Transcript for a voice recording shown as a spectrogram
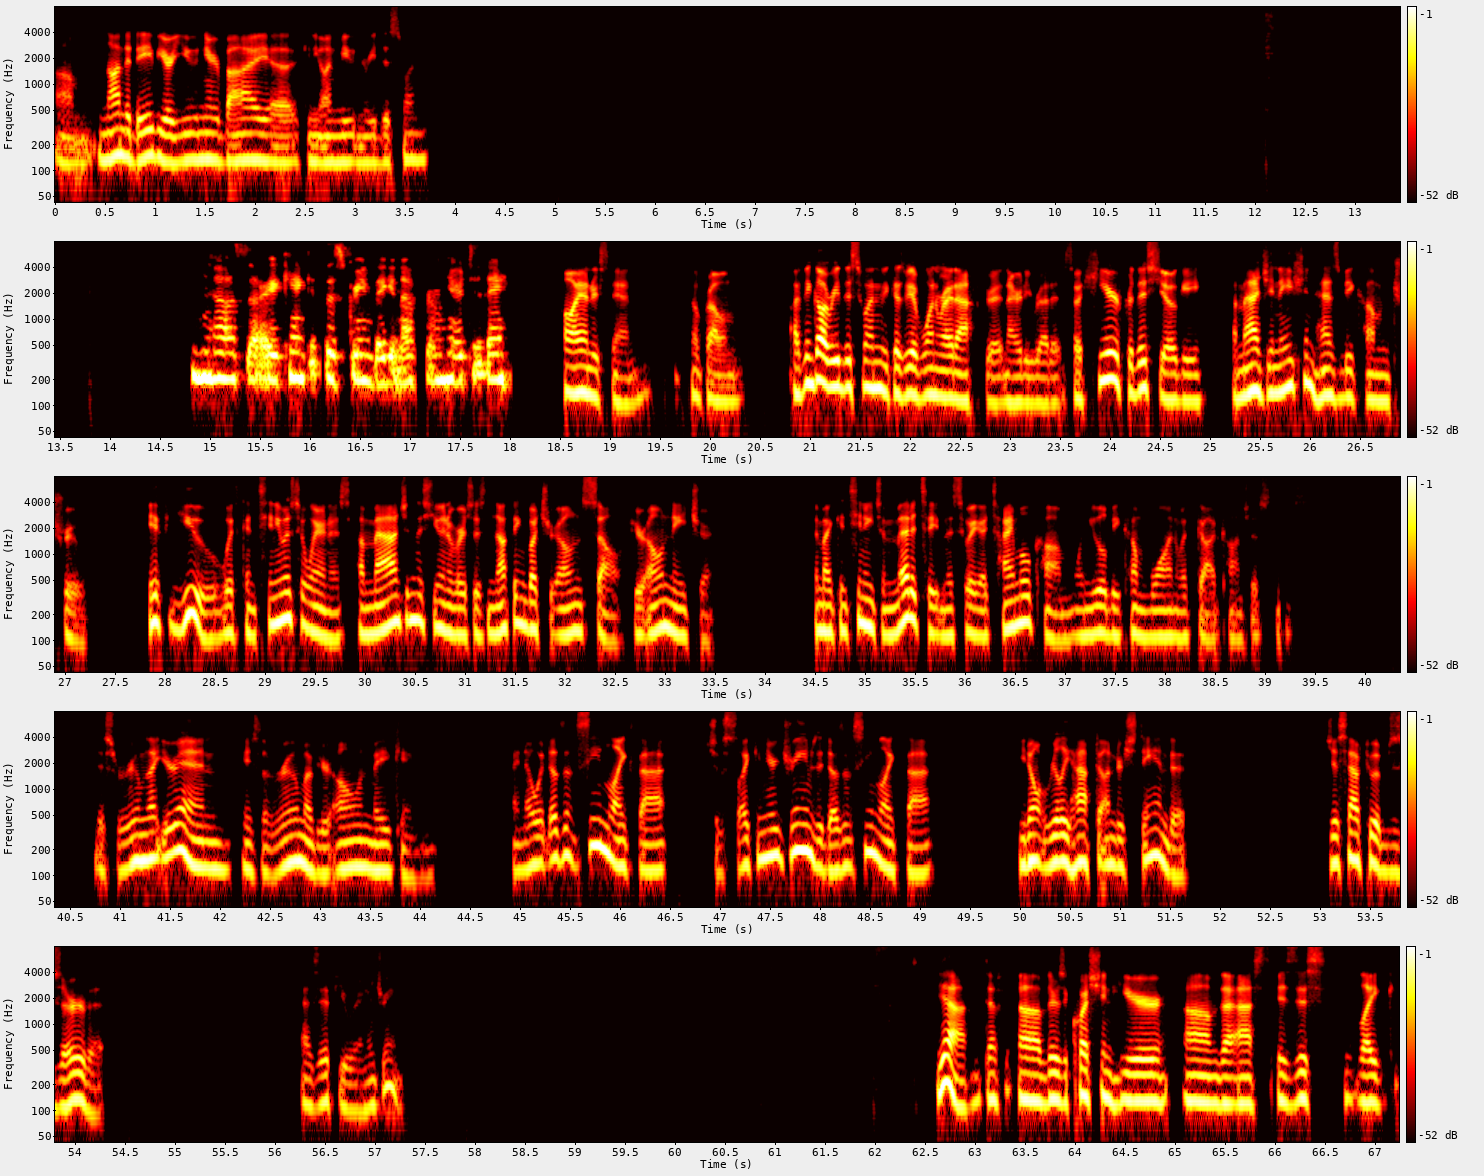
Um, Nanda Devi, are you nearby? Uh, can you unmute and read this one? No, oh, sorry, can't get the screen big enough from here today. Oh, I understand. No problem. I think I'll read this one because we have one right after it and I already read it. So here for this yogi, imagination has become true. If you, with continuous awareness, imagine this universe as nothing but your own self, your own nature, and by continuing to meditate in this way, a time will come when you will become one with God consciousness. This room that you're in is the room of your own making. I know it doesn't seem like that, just like in your dreams, it doesn't seem like that. You don't really have to understand it, you just have to observe it as if you were in a dream. Yeah, def- uh, there's a question here um, that asks is this like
